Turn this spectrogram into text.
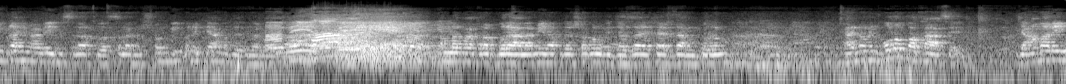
ইব্রাহিম আলাইহিস সালাতু ওয়াস সালামের সঙ্গী করে কিয়ামতের দিন আমিন। আল্লাহ পাক রব্বুল আলামিন আপনাদের সকলকে জাযায়ে খায়ের দান করুন। অনেক বড় কথা আছে যে আমার এই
